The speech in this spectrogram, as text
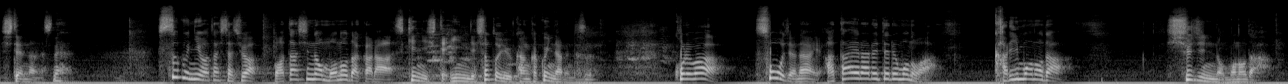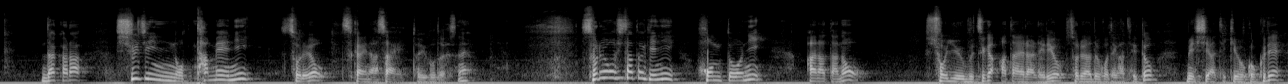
視点なんですね。すぐに私たちは私のものだから好きにしていいんでしょという感覚になるんです。これはそうじゃない。与えられているものは借り物だ。主人のものだ。だから主人のためにそれを使いなさいということですね。それをした時に本当にあなたの所有物が与えられるよそれはどこでかというとメシア的王国で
